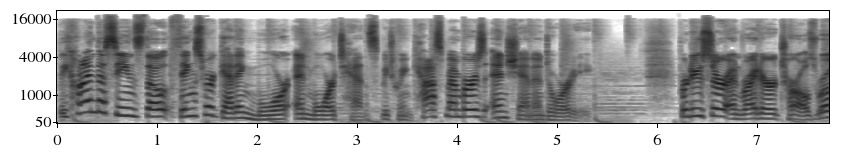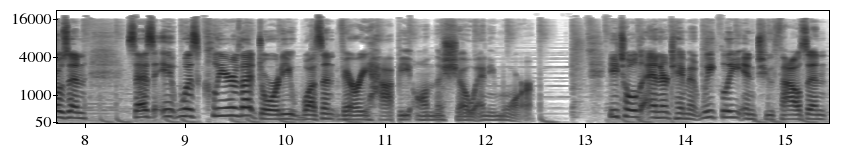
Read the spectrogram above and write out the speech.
Behind the scenes, though, things were getting more and more tense between cast members and Shannen Doherty. Producer and writer Charles Rosin says it was clear that Doherty wasn't very happy on the show anymore. He told Entertainment Weekly in 2000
